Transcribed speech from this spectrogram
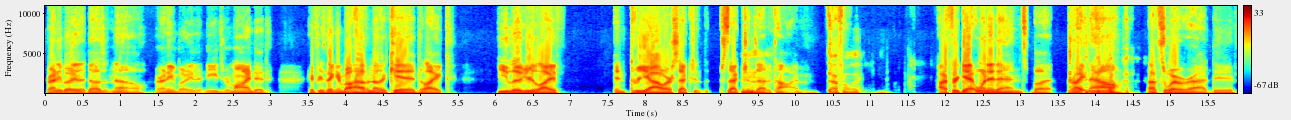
for anybody that doesn't know, or anybody that needs reminded, if you're thinking about having another kid, like you live your life in three hour section sections Mhm. at a time. Definitely. I forget when it ends, but right now, that's where we're at, dude.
